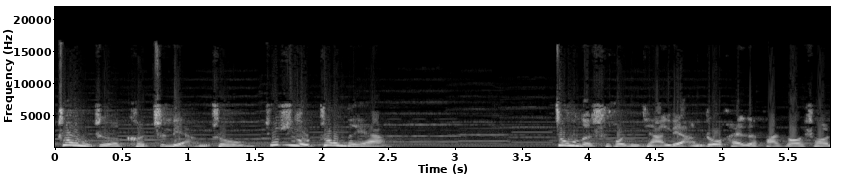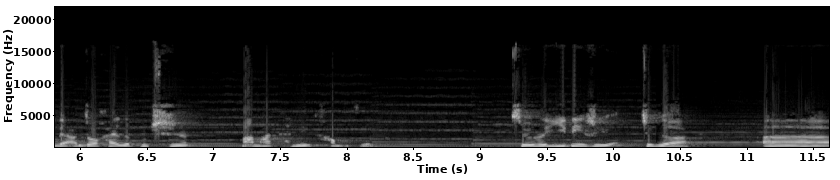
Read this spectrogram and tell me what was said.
重者可治两周，就是有重的呀。重的时候，你想两周孩子发高烧，两周孩子不吃，妈妈肯定扛不住。所以说，一定是有这个，呃，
